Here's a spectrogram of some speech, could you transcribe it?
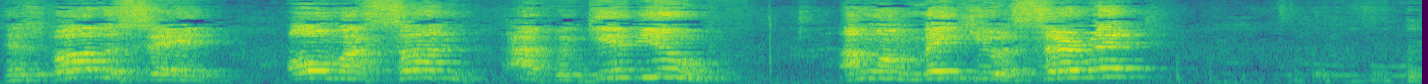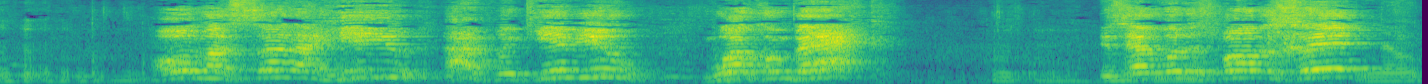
His father said, Oh, my son, I forgive you. I'm going to make you a servant. oh, my son, I hear you. I forgive you. Welcome back. Is that what his father said? No.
